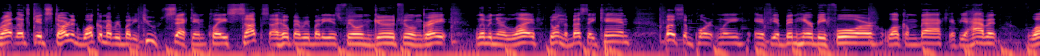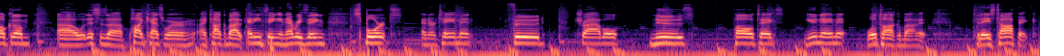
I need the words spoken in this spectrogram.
right, let's get started. Welcome, everybody, to Second Place Sucks. I hope everybody is feeling good, feeling great, living their life, doing the best they can. Most importantly, if you've been here before, welcome back. If you haven't, welcome. Uh, this is a podcast where I talk about anything and everything sports, entertainment, food, travel, news, politics, you name it, we'll talk about it. Today's topic,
